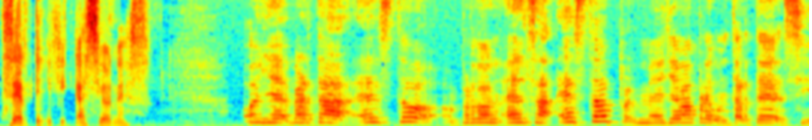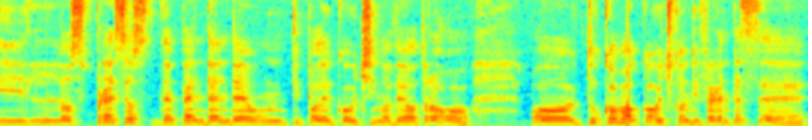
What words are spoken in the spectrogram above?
certificaciones. Oye, Berta, esto, perdón, Elsa, esto me lleva a preguntarte si los precios dependen de un tipo de coaching o de otro, o, o tú como coach con diferentes eh,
